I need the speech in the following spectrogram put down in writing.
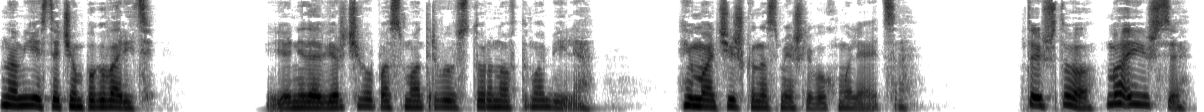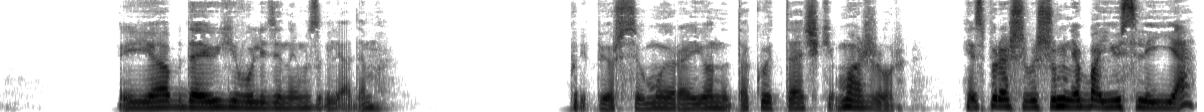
нам есть о чем поговорить». Я недоверчиво посматриваю в сторону автомобиля. И мальчишка насмешливо ухмыляется. «Ты что, боишься?» Я обдаю его ледяным взглядом. Приперся в мой район на такой тачке, мажор. И спрашиваешь, у меня боюсь ли я?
